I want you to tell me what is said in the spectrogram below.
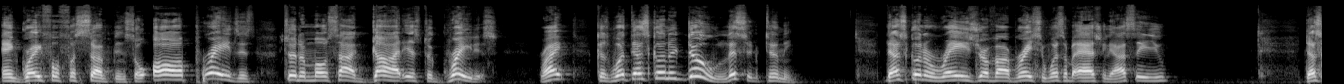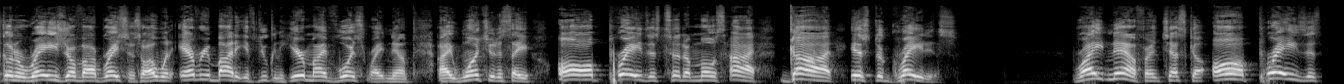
and grateful for something. So all praises to the Most High. God is the greatest, right? Because what that's going to do, listen to me, that's going to raise your vibration. What's up, Ashley? I see you. That's going to raise your vibration. So I want everybody, if you can hear my voice right now, I want you to say, All praises to the Most High. God is the greatest. Right now, Francesca, all praises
